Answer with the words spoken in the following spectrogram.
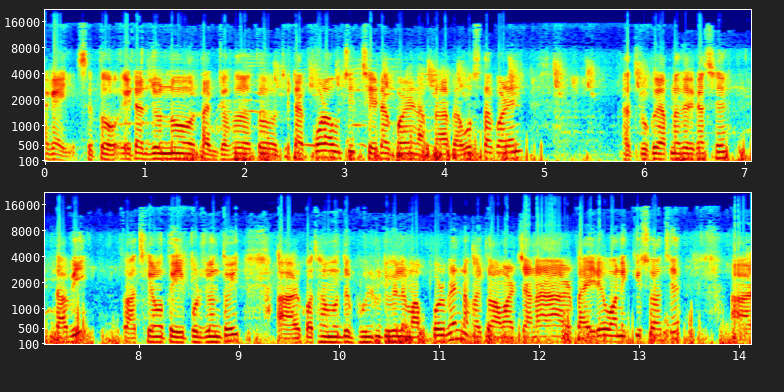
আগাই গেছে, তো এটার জন্য তার যথাযথ যেটা করা উচিত সেটা করেন, আপনারা ব্যবস্থা করেন। এতটুকুই আপনাদের কাছে দাবি। তো আজকের মতো এই পর্যন্তই। আর কথার মধ্যে ভুল টুটি হলে মাফ করবেন হয়তো আমার জানার বাইরেও অনেক কিছু আছে। আর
